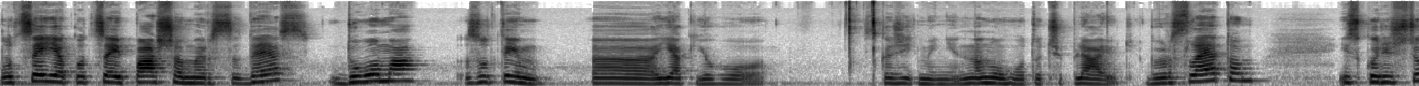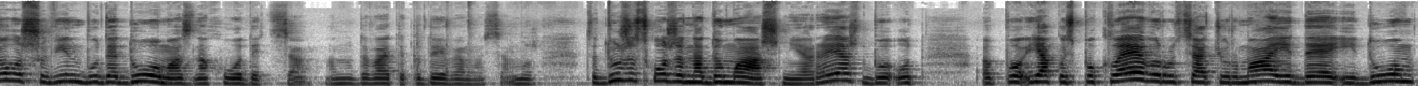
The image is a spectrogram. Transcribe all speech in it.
Оце як оцей Паша Мерседес дома з отим, е, як його, скажіть мені, на ногу то чіпляють браслетом. І, скоріш всього, що він буде дома знаходиться. А ну, давайте подивимося. Це дуже схоже на домашній арешт, бо от е, по, якось по клеверу ця тюрма йде і дом.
